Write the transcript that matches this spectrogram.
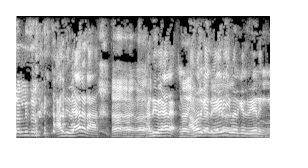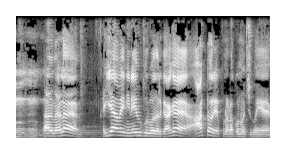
சொல்லு சொல்லு. அது வேறடா. அது வேற. அவர்கள் வேறு இவர்கள் வேறு. அதனால ஐயாவை நினைவு கூறுவதற்காக ஆட்டோ ரேப் நடக்கும்னு வச்சுக்கோயேன்.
